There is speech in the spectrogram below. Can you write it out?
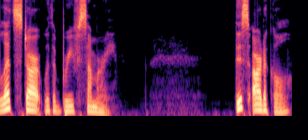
Let's start with a brief summary. This article,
